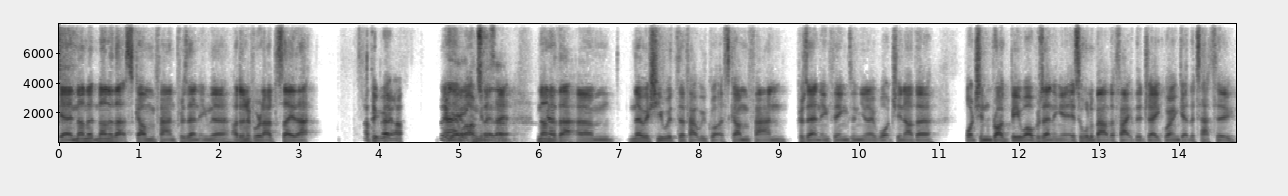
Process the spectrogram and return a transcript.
Yeah, none of none of that scum fan presenting there. I don't know if we're allowed to say that. I think we are. Yeah, Yeah, well, I'm going to say that. it. None of that. Um, no issue with the fact we've got a scum fan presenting things and you know watching other watching rugby while presenting it. It's all about the fact that Jake won't get the tattoo.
